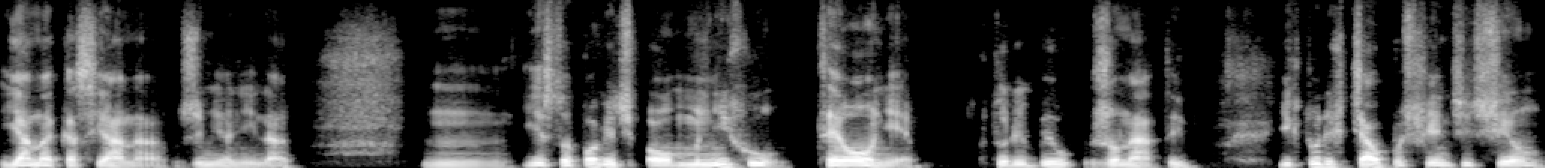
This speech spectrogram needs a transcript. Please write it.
Jana Kasjana, Rzymianina, jest opowieść o mnichu Teonie, który był żonaty i który chciał poświęcić się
